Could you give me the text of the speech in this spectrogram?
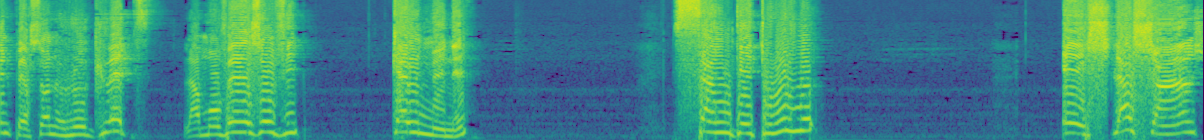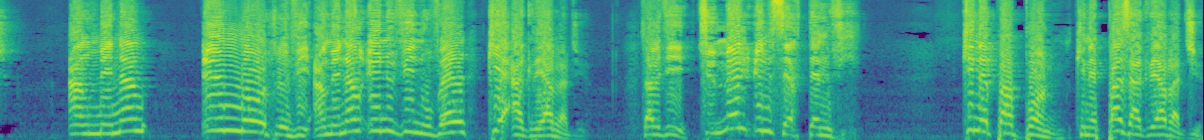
une personne regrette la mauvaise vie qu'elle menait, s'en détourne et la change en menant une autre vie, en menant une vie nouvelle qui est agréable à Dieu. Ça veut dire, tu mènes une certaine vie qui n'est pas bonne, qui n'est pas agréable à Dieu,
